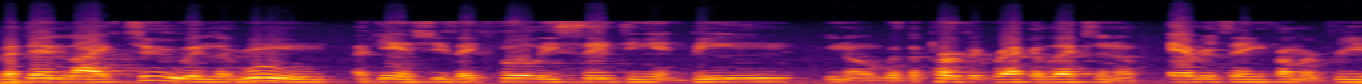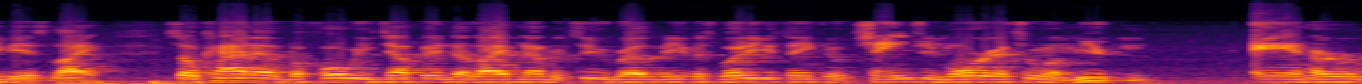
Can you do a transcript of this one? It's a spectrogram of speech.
But then life two in the room, again, she's a fully sentient being, you know, with the perfect recollection of everything from her previous life. So kind of before we jump into life number two, Brother Beavis, what do you think of changing Moira to a mutant and her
